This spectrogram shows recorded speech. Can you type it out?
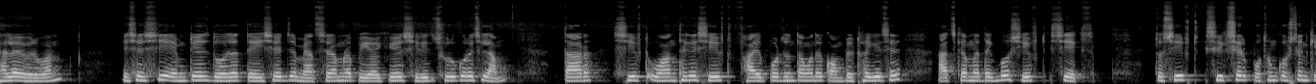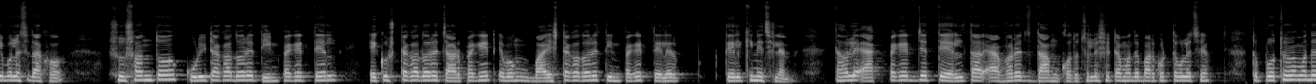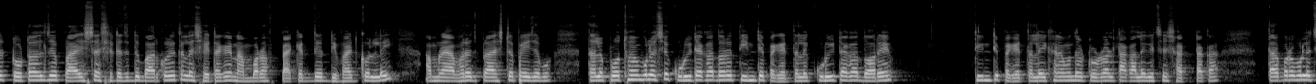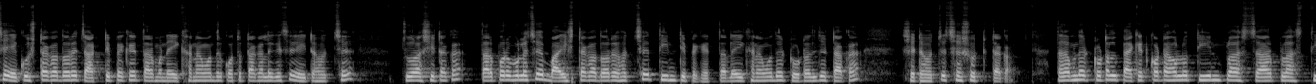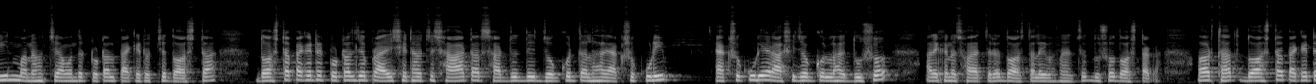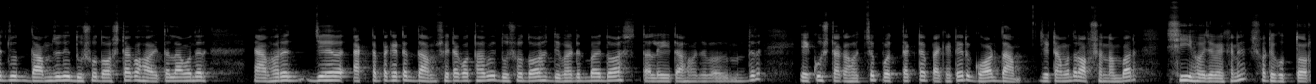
Hello everyone, SSC MTS দু হাজার তেইশের যে ম্যাথসের আমরা পিওয়াইকিউ সিরিজ শুরু করেছিলাম, তার শিফট ওয়ান থেকে শিফট ফাইভ পর্যন্ত আমাদের কমপ্লিট হয়ে গেছে। আজকে আমরা দেখব শিফট সিক্স তো শিফট সিক্সের প্রথম কোশ্চেন কী বলেছে দেখো, সুশান্ত কুড়ি টাকা দরে তিন প্যাকেট তেল, একুশ টাকা দরে চার প্যাকেট এবং বাইশ টাকা দরে তিন প্যাকেট তেলের তেল কিনেছিলেন। তাহলে এক প্যাকেট যে তেল তার অ্যাভারেজ দাম কত ছিল সেটা আমাদের বার করতে বলেছে। তো প্রথমে আমাদের টোটাল যে প্রাইসটা সেটা যদি বার করি তাহলে সেটাকে নাম্বার অফ প্যাকেট দিয়ে ডিভাইড করলেই আমরা অ্যাভারেজ প্রাইসটা পেয়ে যাব। তাহলে প্রথমে বলেছে কুড়ি টাকা দরে তিনটে প্যাকেট তাহলে কুড়ি টাকা দরে তিনটে প্যাকেট তাহলে এখানে আমাদের টোটাল টাকা লেগেছে ষাট টাকা। তারপরে বলেছে একুশ টাকা দরে চারটে প্যাকেট তার মানে এখানে আমাদের কত টাকা লেগেছে? এইটা হচ্ছে চুরাশি টাকা, তারপরে বলেছে বাইশ টাকা দরে হচ্ছে তিনটি প্যাকেট। তাহলে এখানে আমাদের টোটাল যে টাকা, সেটা হচ্ছে ছেষট্টি টাকা। তাহলে আমাদের টোটাল প্যাকেট কটা হলো? তিন প্লাস চার প্লাস তিন মানে হচ্ছে আমাদের টোটাল প্যাকেট হচ্ছে দশটা। দশটা প্যাকেটের টোটাল যে প্রাইস সেটা হচ্ছে ষাট আর ষাট যদি যোগ করতে তাহলে হয় একশো কুড়ি। একশো কুড়ি আর আশি যোগ করলে হয় দুশো, আর এখানে ছয় হাজারে দশ, তাহলে এখানে হচ্ছে দুশো দশ টাকা। অর্থাৎ দশটা প্যাকেটের যদি দাম যদি দুশো দশ টাকা হয়, তাহলে আমাদের অ্যাভারেজ যে একটা প্যাকেটের দাম, সেটা কত হবে? দুশো দশ ডিভাইডেড বাই দশ, তাহলে এটা হয়ে যাবে আমাদের একুশ টাকা হচ্ছে প্রত্যেকটা প্যাকেটের গড় দাম, যেটা আমাদের অপশান নাম্বার সি হয়ে যাবে এখানে সঠিক উত্তর।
